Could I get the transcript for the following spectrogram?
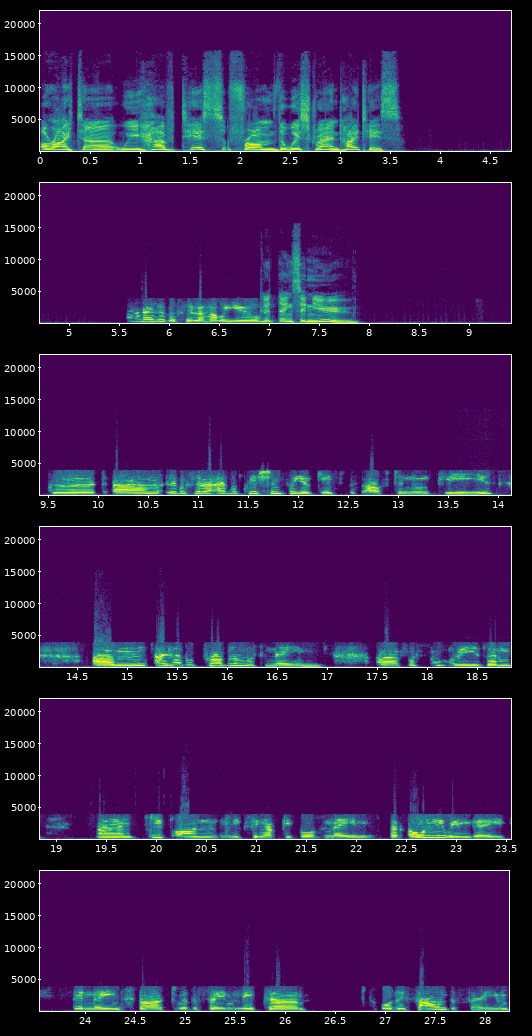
All right. Uh, we have Tess from the West Rand. Hi, Tess. Hi, Rebecca. How are you? Good, thanks. And you? Good. Um, Rebecca, I have a question for your guest this afternoon, please. Um, I have a problem with names. Uh, for some reason, I keep on mixing up people's names, but only when they their names start with the same letter or they sound the same.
